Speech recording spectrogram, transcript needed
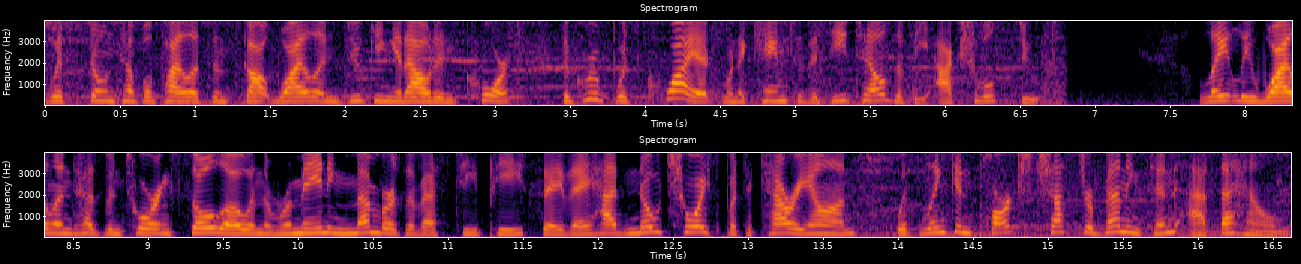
With Stone Temple Pilots and Scott Weiland duking it out in court, the group was quiet when it came to the details of the actual suit. Lately, Weiland has been touring solo, and the remaining members of STP say they had no choice but to carry on, with Linkin Park's Chester Bennington at the helm.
